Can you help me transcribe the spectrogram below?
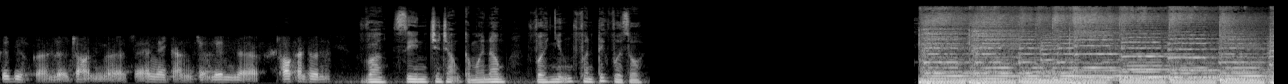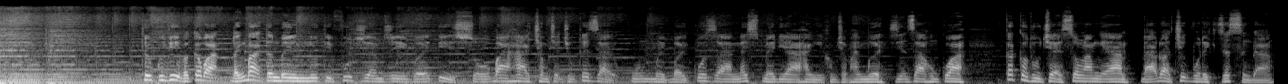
cái việc ờ, lựa chọn ờ, sẽ ngày càng trở nên khó khăn hơn. Vâng xin trân trọng cảm ơn ông với những phân tích vừa rồi. Thưa quý vị và các bạn, đánh bại tân binh Nutifood GMG với tỷ số 3-2 trong trận chung kết giải U17 quốc gia Next Media 2020 diễn ra hôm qua các cầu thủ trẻ Sông Lam Nghệ An đã đoạt chức vô địch rất xứng đáng.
